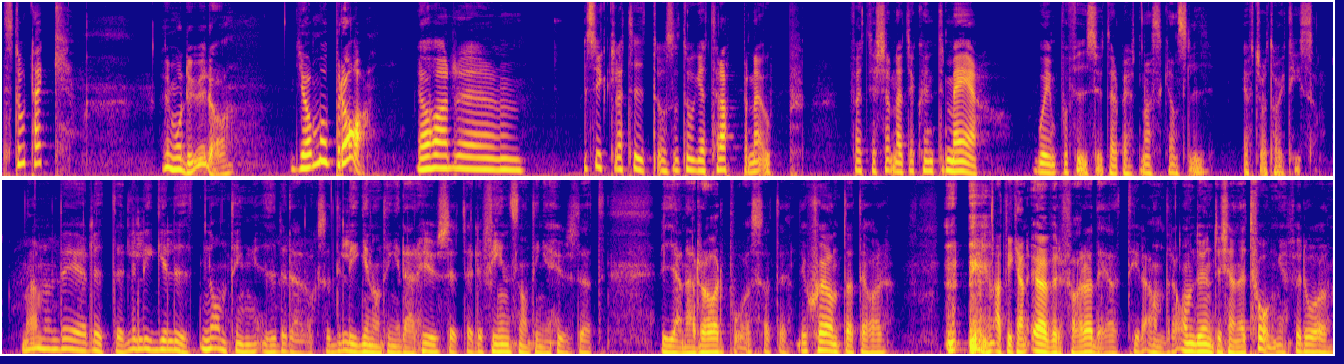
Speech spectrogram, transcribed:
Stort tack. Hur mår du idag? Jag mår bra. Jag har eh, cyklat hit och så tog jag trapporna upp för att jag kände att jag kunde inte med gå in på fysioterapeuternas kansli efter att ha tagit hissen. Nej, men det, är lite, det ligger lite, någonting i det där också. Det ligger någonting i det här huset, eller det finns någonting i huset vi gärna rör på. Så att det, det är skönt att, det har, att vi kan överföra det till andra. Om du inte känner tvång, för då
